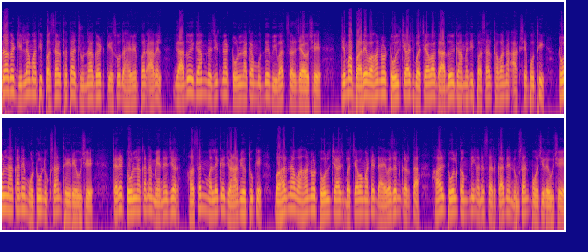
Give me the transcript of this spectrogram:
જૂનાગઢ જિલ્લામાંથી પસાર થતા જૂનાગઢ કેશોદ હાઈવે પર આવેલ ગાદોઈ ગામ નજીકના ટોલનાકા મુદ્દે વિવાદ સર્જાયો છે, જેમાં ભારે વાહનો ટોલ ચાર્જ બચાવવા ગાદોઈ ગામેથી પસાર થવાના આક્ષેપોથી ટોલ નાકાને મોટું નુકસાન થઈ રહ્યું છે. ત્યારે ટોલ નાકાના મેનેજર હસન મલેકે જણાવ્યું હતું કે, બહારના વાહનો ટોલ ચાર્જ બચાવવા માટે ડાયવર્ઝન કરતા હાલ ટોલ કંપની અને સરકારને નુકસાન પહોંચી રહ્યું છે.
